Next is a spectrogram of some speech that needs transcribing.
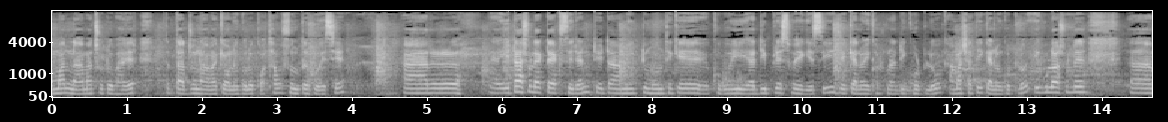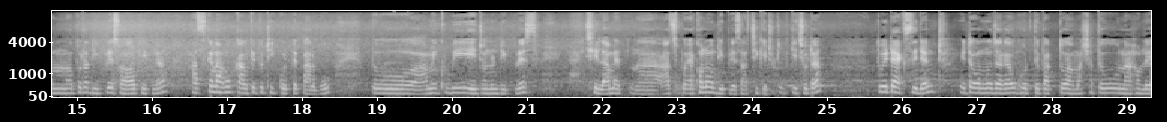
আমার না, আমার ছোট ভাইয়ের তার জন্য আমাকে অনেকগুলো কথাও শুনতে হয়েছে। আর এটা আসলে একটা অ্যাক্সিডেন্ট এটা আমি একটু মন থেকে খুবই ডিপ্রেস হয়ে গেছি যে কেন এই ঘটনাটি ঘটলো, আমার সাথেই কেন ঘটলো। এগুলো আসলে অতটা ডিপ্রেস হওয়া ঠিক না। আজকে না হোক, কালকে তো ঠিক করতে পারব। তো আমি খুবই এই জন্য ডিপ্রেস ছিলাম। আজ এখনও ডিপ্রেস আছি কিছুটা কিছুটা। তো এটা অ্যাক্সিডেন্ট এটা অন্য জায়গাও ঘটতে পারতো, আমার সাথেও না হলে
